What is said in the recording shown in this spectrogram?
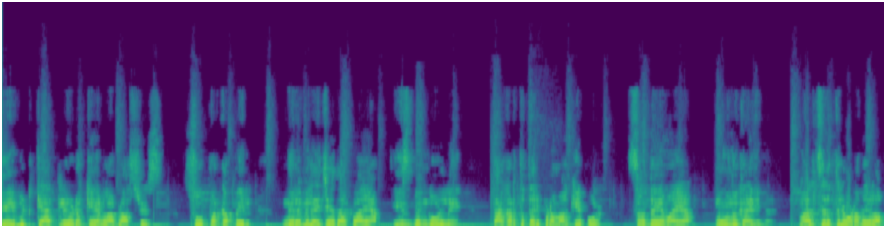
ഡേവിഡ് കാറ്റ്ലിയുടെ കേരള ബ്ലാസ്റ്റേഴ്സ് സൂപ്പർ കപ്പിൽ നിലവിലെ ജേതാക്കളായ ഈസ്റ്റ് ബംഗാളിനെ തകർത്ത് തരിപ്പണമാക്കിയപ്പോൾ ശ്രദ്ധേയമായ മൂന്ന് കാര്യങ്ങൾ. മത്സരത്തിലുടനീളം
